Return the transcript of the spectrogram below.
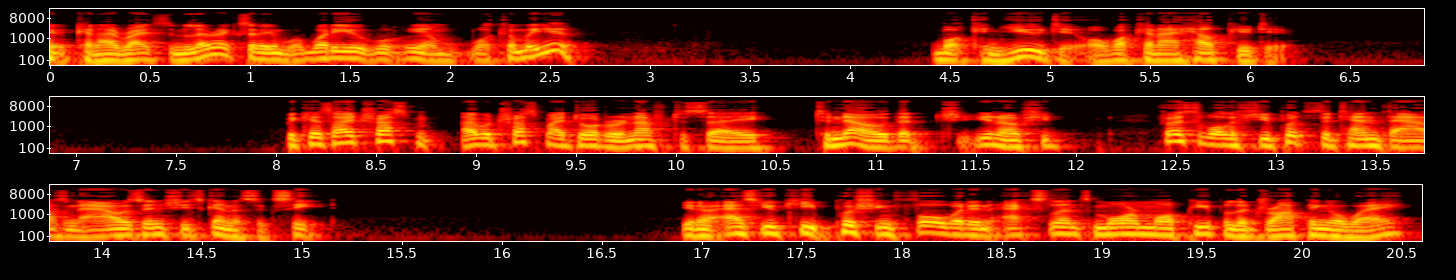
can I write some lyrics? I mean, what, what do you, you know, what can we do? What can you do, or what can I help you do? Because I trust, I would trust my daughter enough to say, to know that, you know, she, first of all, if she puts the 10,000 hours in, she's going to succeed. You know, as you keep pushing forward in excellence, more and more people are dropping away.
